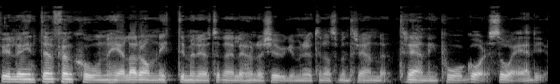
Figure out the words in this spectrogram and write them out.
Fyller inte en funktion hela de 90 minuterna eller 120 minuterna som en träning pågår. Så är det ju.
